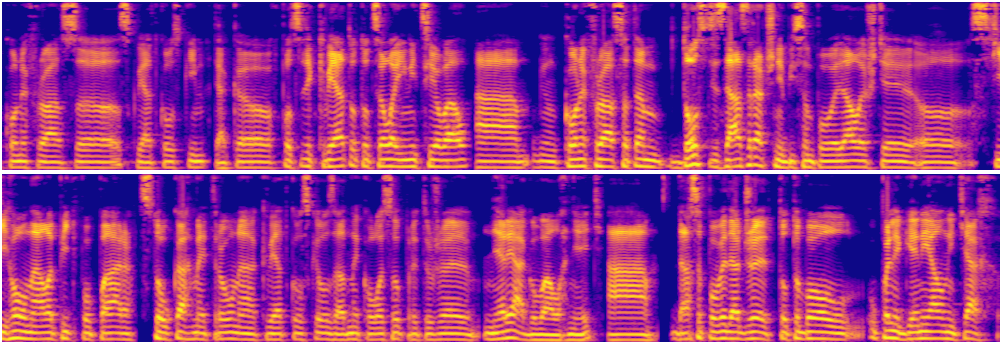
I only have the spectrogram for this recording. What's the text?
Konefroa s, s Kviatkovským, tak v podstate Kviato to celé inicioval a Konefroa sa tam dosť zázračne by som povedal ešte stihol nalepiť po pár stovkách metrov na Kviatkovského zadné koleso, pretože nereagoval hneď a dá sa povedať, že toto bol úplne geniálny ťah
